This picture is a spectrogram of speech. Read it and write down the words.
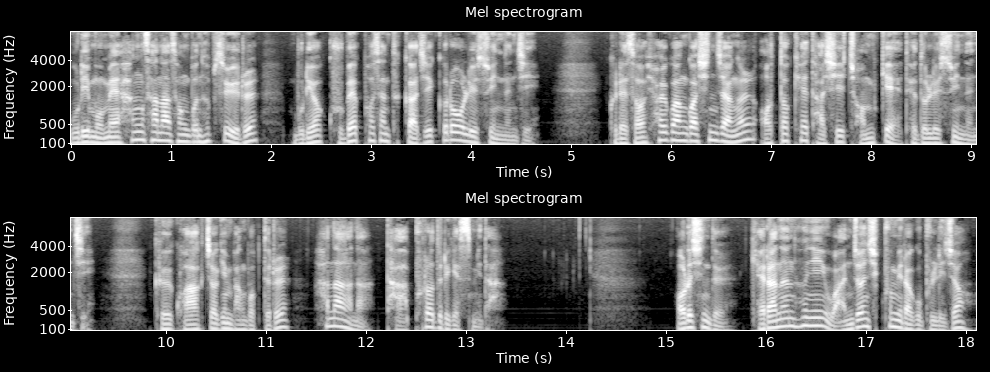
우리 몸의 항산화 성분 흡수율을 무려 900%까지 끌어올릴 수 있는지, 그래서 혈관과 신장을 어떻게 다시 젊게 되돌릴 수 있는지, 그 과학적인 방법들을 하나하나 다 풀어드리겠습니다. 어르신들, 계란은 흔히 완전 식품이라고 불리죠.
